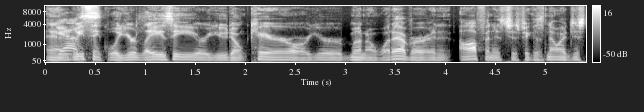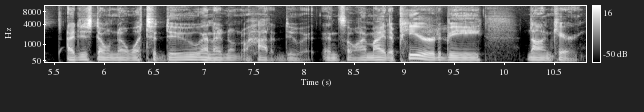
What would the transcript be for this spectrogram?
And we think, well, you're lazy or you don't care or you're, you know, whatever. And it, often it's just because, no, I just, I just don't know what to do and I don't know how to do it. And so I might appear to be non caring.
